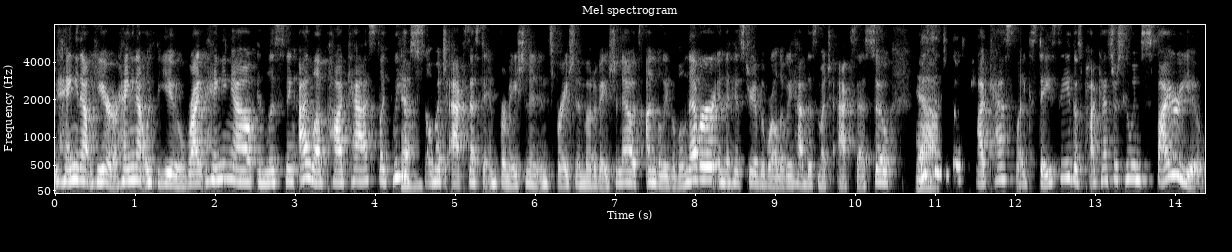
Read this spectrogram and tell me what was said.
hanging out here, hanging out with you, right? Hanging out and listening. I love podcasts. Like we have so much access to information and inspiration and motivation now. It's unbelievable. Never in the history of the world that we had this much access. So Yeah. listen to those podcasts like Stacy, those podcasters who inspire you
